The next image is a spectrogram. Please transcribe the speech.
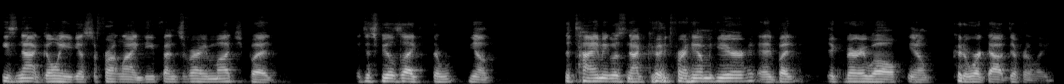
he's not going against the front line defense very much, but it just feels like the you know the timing was not good for him here, and but it very well you know could have worked out differently.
